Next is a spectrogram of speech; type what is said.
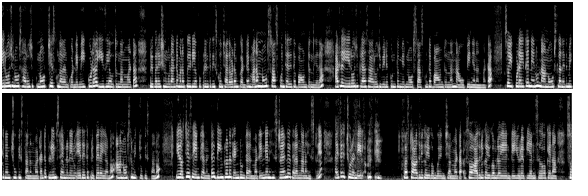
ఏ రోజు నోట్స్ ఆ రోజు నోట్ చేసుకున్నారనుకోండి మీకు కూడా ఈజీ అవుతుందన్నమాట. ప్రిపరేషన్ కూడా అంటే మన పీడిఎఫ్ ప్రింట్ తీసుకొని చదవడం కంటే మనం నోట్స్ రాసుకొని చదివితే బాగుంటుంది కదా. అట్లా ఏ రోజు క్లాస్ ఆ రోజు వినుకుంటూ మీరు నోట్స్ రాసుకుంటే బాగుంటుందని నా ఒపీనియన్ అనమాట సో ఇప్పుడైతే నేను నా నోట్స్ అనేది మీకు నేను చూపిస్తాను అనమాట అంటే ప్రిలిమ్స్ టైంలో నేను ఏదైతే ప్రిపేర్ అయ్యానో ఆ నోట్స్ మీకు చూపిస్తాను. ఇది వచ్చేసి ఏంటి అంటే దీంట్లోనే రెండు ఉంటాయి అనమాట Indian history and Telangana history అయితే చూడండి ఇలా ఫస్ట్ ఆధునిక యుగం గురించి అనమాట సో ఆధునిక యుగంలో ఏంటి యూరోపియన్స్ ఓకేనా? సో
